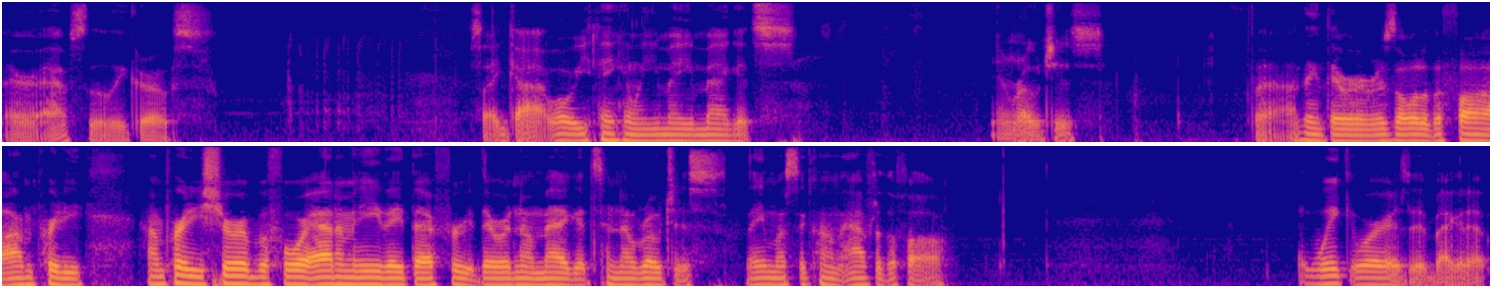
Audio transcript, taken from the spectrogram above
They're absolutely gross. It's like, God, what were you thinking when you made maggots and roaches? But I think they were a result of the fall. I'm pretty I'm pretty sure before Adam and Eve ate that fruit, there were no maggots and no roaches. They must have come after the fall. Wicked, where is it? Back it up.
